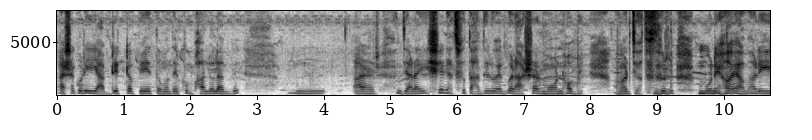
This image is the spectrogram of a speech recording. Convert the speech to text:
আশা করি এই আপডেটটা পেয়ে তোমাদের খুব ভালো লাগবে। আর যারা এসে গেছো, তাদেরও একবার আসার মন হবে। আমার যতদূর মনে হয়, আমার এই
